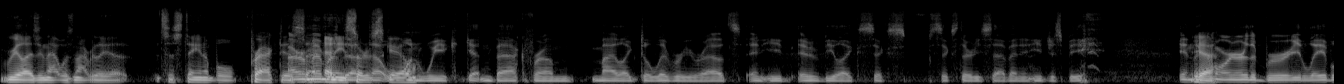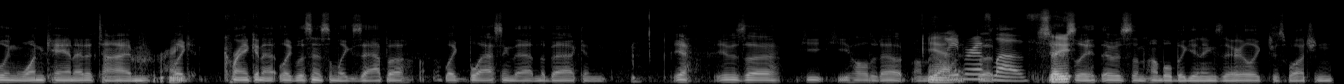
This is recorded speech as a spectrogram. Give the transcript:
realizing that was not really a sustainable practice I remember at any that, sort of that scale. one week getting back from my like delivery routes, and he it would be like six six thirty seven, and he'd just be in the Yeah. corner of the brewery labeling one can at a time, Crank like cranking it, like listening to some like Zappa, like blasting that in the back, and yeah, it was uh he he hauled it out on that Yeah. one, labor of but love. So you- Seriously, there was some humble beginnings there, like just watching,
